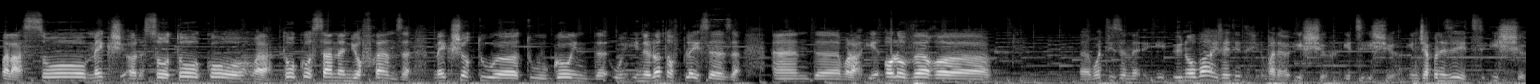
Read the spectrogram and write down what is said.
voilà, so make sure, so Toko, voilà, Toko-san and your friends, make sure to uh, to go in the, in a lot of places and uh, voilà, in, all over uh, uh, what is an Unova? Is it? Whatever issue. It's issue. In Japanese, it's issue.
